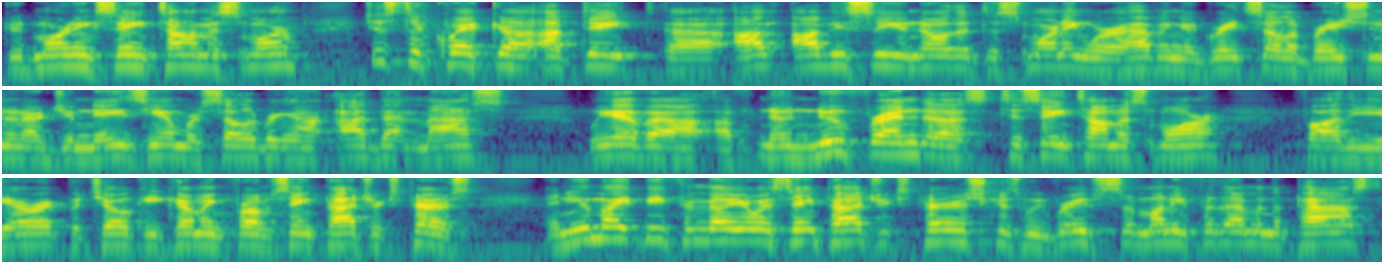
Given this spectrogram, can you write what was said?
Good morning, St. Thomas More. Just a quick uh, update. Uh, obviously, you know that this morning we're having a great celebration in our gymnasium. We're celebrating our Advent Mass. We have a new friend uh, to St. Thomas More, Father Eric Pachoki, coming from St. Patrick's Parish. And you might be familiar with St. Patrick's Parish because we've raised some money for them in the past.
